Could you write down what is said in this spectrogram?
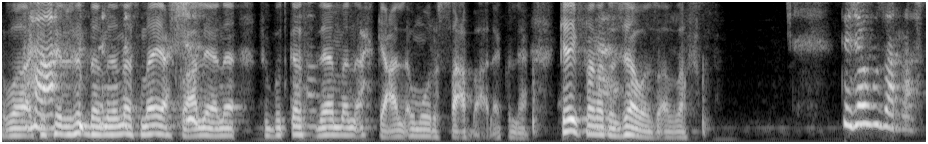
وكثير جدا من الناس ما يحكوا عليه. أنا في بودكاست دائما أحكي على الأمور الصعبة على كلها. كيف آه. نتجاوز الرفض؟ تجاوز الرفض.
